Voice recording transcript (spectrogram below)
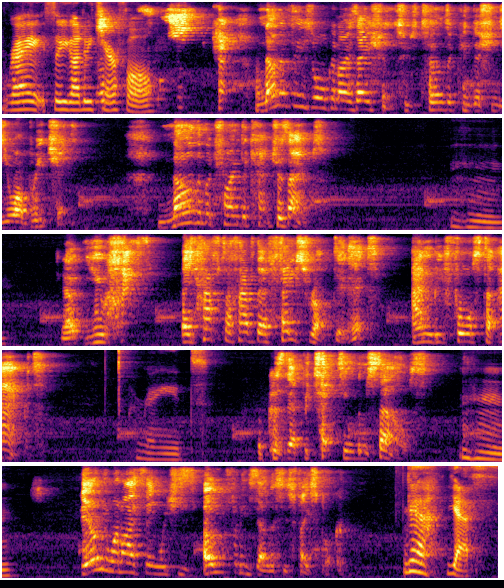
Right. So you got to be careful. None of these organisations whose terms and conditions you are breaching, none of them are trying to catch us out. Mm-hmm. You know, you have, they have to have their face rubbed in it and be forced to act Right. because they're protecting themselves. Mm-hmm. The only one I think which is overly zealous is Facebook. Yeah. Yes.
